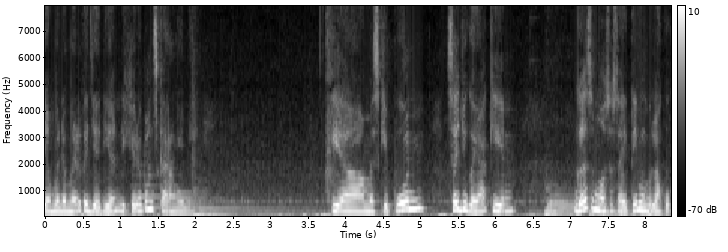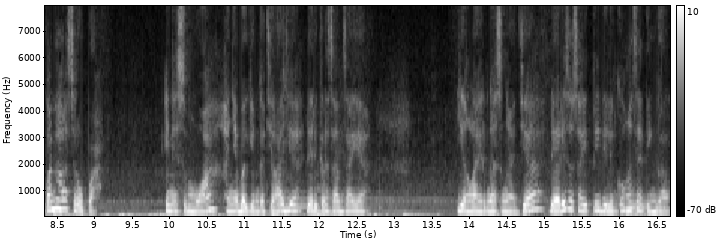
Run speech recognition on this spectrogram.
yang benar-benar kejadian di kehidupan sekarang ini Ya, meskipun saya juga yakin, gak semua society memperlakukan hal serupa. Ini semua hanya bagian kecil aja dari keresahan saya. Yang lahir nggak sengaja dari society di lingkungan saya tinggal.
